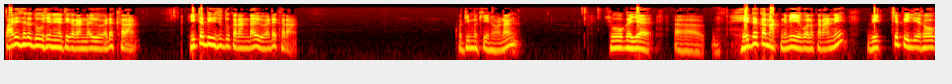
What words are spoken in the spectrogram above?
පරිසර දූෂණ නැති කරන්නයි ඔය වැඩ කරන්නේ. හිත පිරිසුදු කරන්නයි ඔය වැඩ කරන්නේ. කොටිම කියනවා නම් රෝගය හෙදකමක් නෙවෙයි ඒගොල්ලෝ කරන්නේ වෙච්ච පිළි රෝග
